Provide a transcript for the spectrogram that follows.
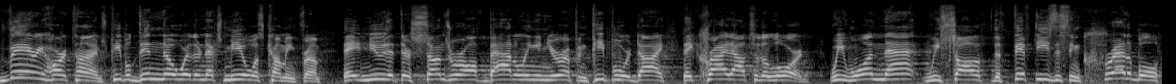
Very hard times. People didn't know where their next meal was coming from. They knew that their sons were off battling in Europe and people were dying. They cried out to the Lord. We won that. We saw the 50s, this incredible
